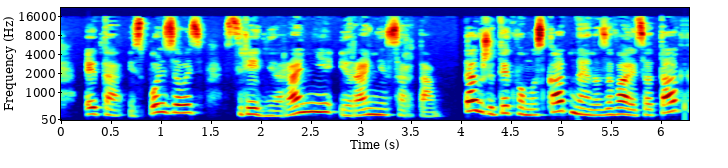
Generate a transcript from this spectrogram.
– это использовать средне-ранние и ранние сорта. Также тыква мускатная называется так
